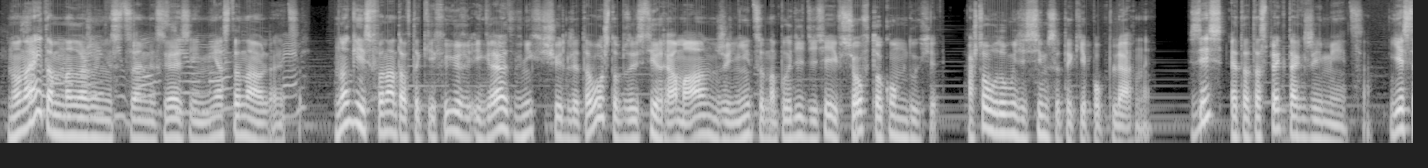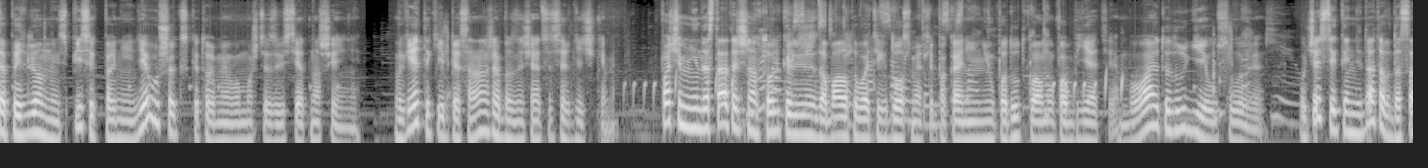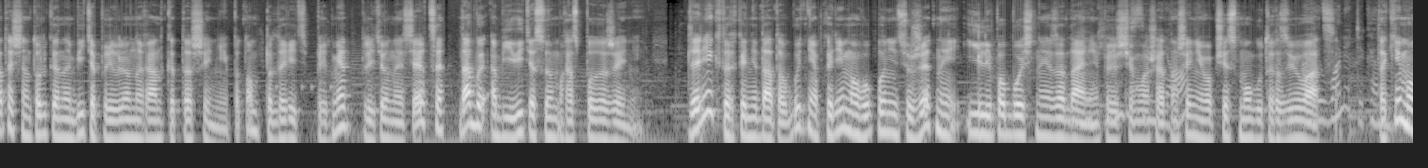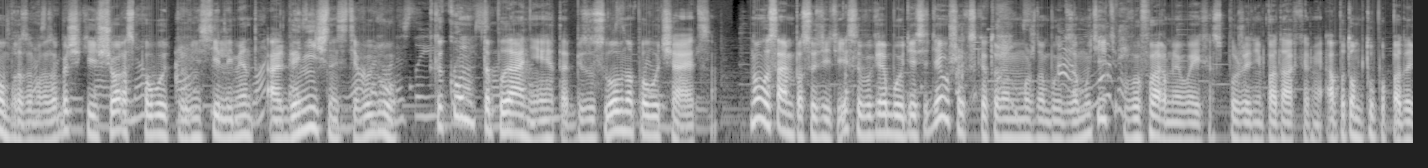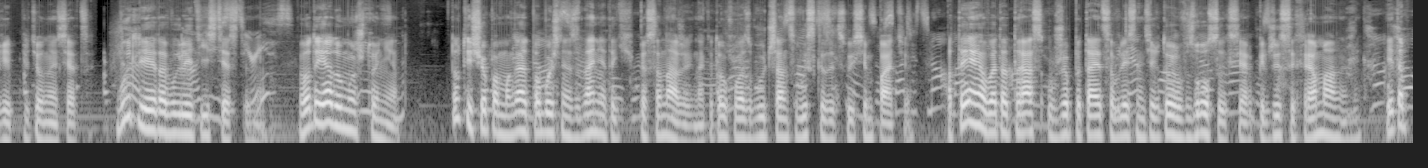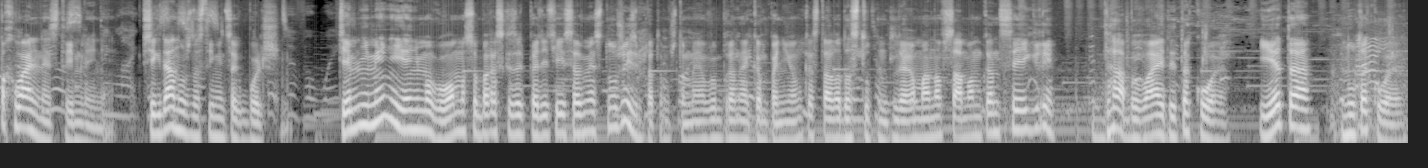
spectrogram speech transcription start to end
Но на этом налаживание социальных связей не останавливается. Многие из фанатов таких игр играют в них еще и для того, чтобы завести роман, жениться, наплодить детей, все в таком духе. А что вы думаете, симсы такие популярны? Здесь этот аспект также имеется. Есть определенный список парней и девушек, с которыми вы можете завести отношения. В игре такие персонажи обозначаются сердечками. Впрочем, недостаточно только лишь забалтывать их до смерти, пока они не упадут к вам в объятия. Бывают и другие условия. Участие кандидатов достаточно только набить определенный ранг отношений, потом подарить предмет «Плетеное сердце», дабы объявить о своем расположении. Для некоторых кандидатов будет необходимо выполнить сюжетные или побочные задания, прежде чем ваши отношения вообще смогут развиваться. Таким образом, разработчики еще раз пробуют привнести элемент органичности в игру. В каком-то плане это, безусловно, получается. Ну, вы сами посудите, если в игре будет 10 девушек, с которыми можно будет замутить, выфармливая их расположение подарками, а потом тупо подарить плетеное сердце, будет ли это выглядеть естественно? Вот и я думаю, что нет. Тут еще помогают побочные задания таких персонажей, на которых у вас будет шанс высказать свою симпатию. Патея в этот раз уже пытается влезть на территорию взрослых с RPG с их романами. И это похвальное стремление. Всегда нужно стремиться к большему. Тем не менее, я не могу вам особо рассказать про детей и совместную жизнь, потому что моя выбранная компаньонка стала доступна для романа в самом конце игры. Да, бывает и такое. И это, ну такое.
